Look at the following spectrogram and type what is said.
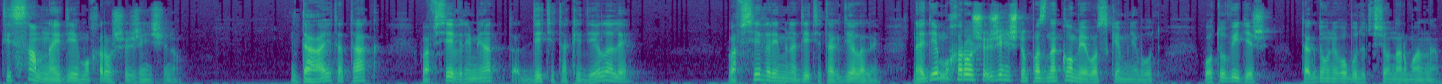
Ты сам найди ему хорошую женщину. Да, это так. Во все времена дети так и делали. Во все времена дети так делали. Найди ему хорошую женщину, познакомь его с кем-нибудь. Вот увидишь, тогда у него будет все нормально.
